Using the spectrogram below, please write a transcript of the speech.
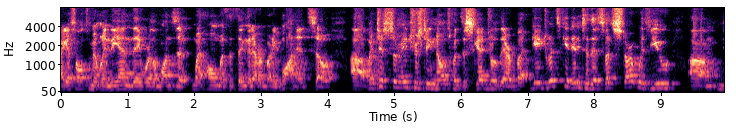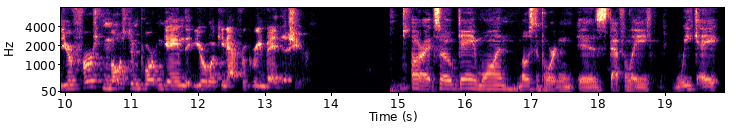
I guess ultimately in the end they were the ones that went home with the thing that everybody wanted. So, uh, but just some interesting notes with the schedule there. But Gage, let's get into this. Let's start with you. Um, your first most important game that you're looking at for Green Bay this year. All right. So game one, most important, is definitely week eight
